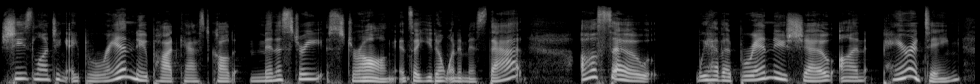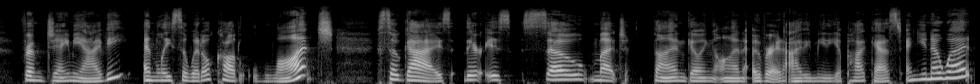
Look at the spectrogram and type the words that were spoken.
She's launching a brand new podcast called Ministry Strong. And so you don't want to miss that. Also, we have a brand new show on parenting from Jamie Ivey and Lisa Whittle called Launch. So, guys, there is so much fun going on over at Ivey Media Podcast. And you know what?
